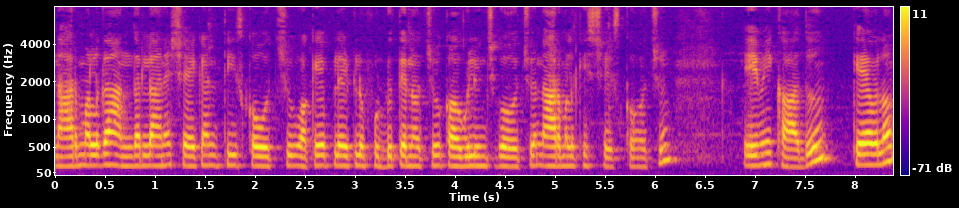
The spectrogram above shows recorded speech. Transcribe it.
నార్మల్గా అందరిలానే షేక్ అండ్ తీసుకోవచ్చు ఒకే ప్లేట్లో ఫుడ్ తినవచ్చు కౌగులించుకోవచ్చు నార్మల్ కిస్ చేసుకోవచ్చు. ఏమీ కాదు. కేవలం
